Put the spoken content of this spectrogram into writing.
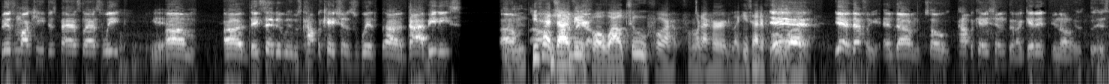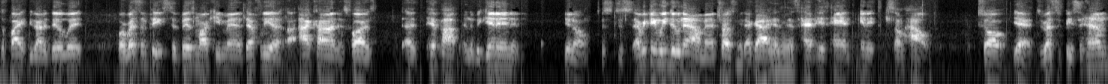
Biz Markie, just passed last week. yeah. Um, uh, they said it was complications with uh, diabetes. Um, he's had was trying to diabetes for a while too, for from what I heard. Like he's had it for a while. yeah, definitely. And um, so complications, and I get it. You know, it's, it's the fight you got to deal with. But rest in peace to Biz Markie, man. Definitely a, a icon as far as uh, hip hop in the beginning, and you know, just just everything we do now, man. Trust me, that guy has, Mhm. has had his hand in it somehow. So yeah, rest in peace to him,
